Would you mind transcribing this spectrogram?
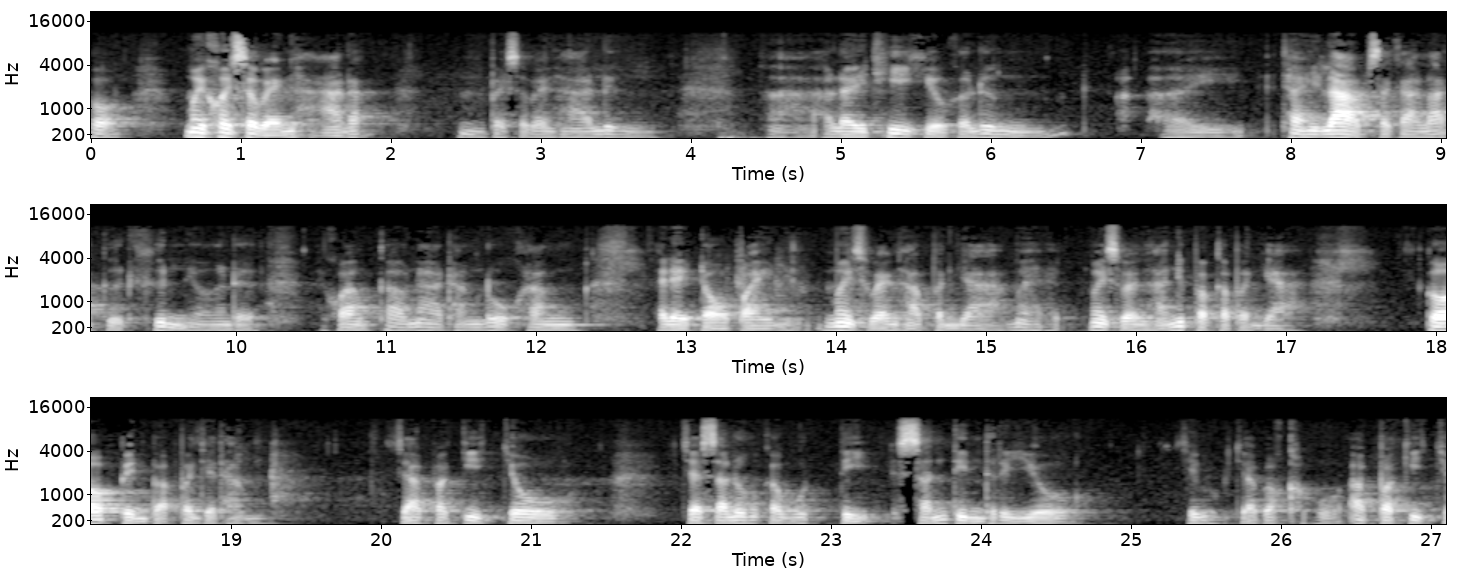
ก็ไม่ค่อยแสวงหาละไปแสวงหาเรื่องอะไรที่เกี่ยวกับเรื่อง ถ้าให้ลาบสการะเกิดขึ้นอย่างนั้นเถอะความก้าวหน้าทางโลกทางอะไรต่อไปเนี่ยไม่แสวงหาปัญญาไม่ไม่แสวงหานิพพกปัญญา ก็เป็นปปัญจธรรมจะปกิจโจจะสรุปกบุติ สันตินทริโยจะจะปะคโพอปกิจโจ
